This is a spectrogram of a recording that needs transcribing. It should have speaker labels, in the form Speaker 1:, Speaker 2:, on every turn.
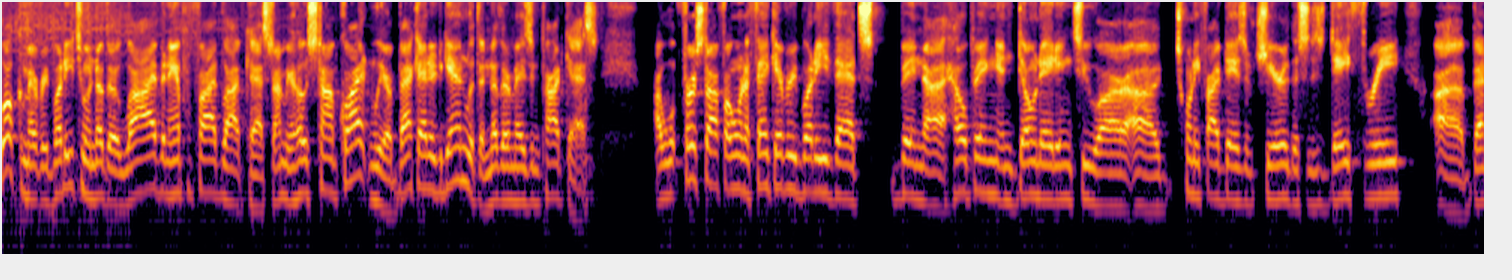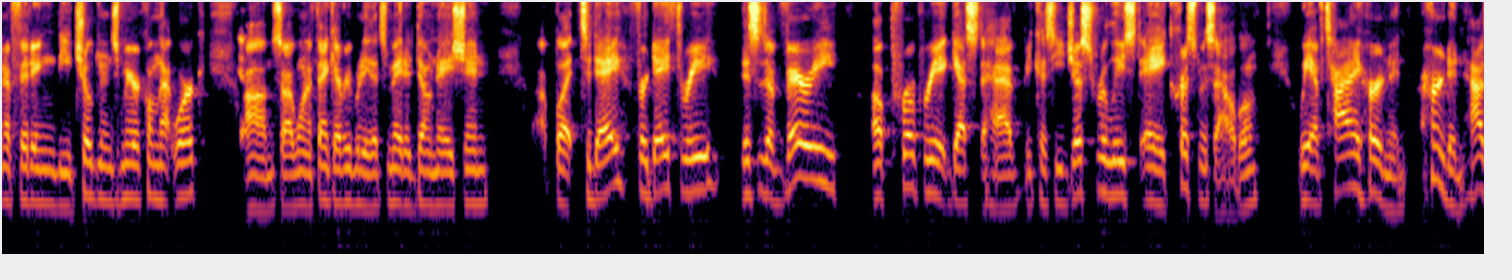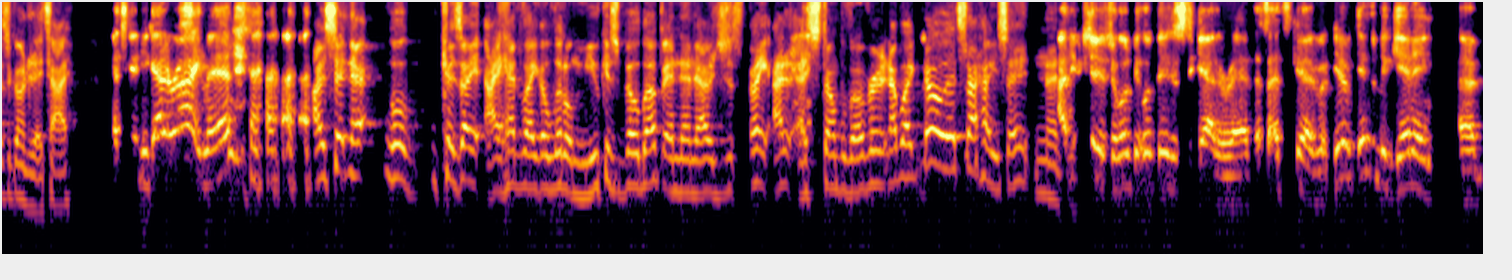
Speaker 1: Welcome, everybody, to another live and amplified livecast. I'm your host, Tom Quiet, and we are back at it again with another amazing podcast. I w- first off, I want to thank everybody that's been uh, helping and donating to our uh, 25 Days of Cheer. This is day three, uh, benefiting the Children's Miracle Network. Um, so I want to thank everybody that's made a donation. Uh, but today, for day three, this is a very appropriate guest to have because he just released a Christmas album we have Ty Herndon. Herndon, how's it going today, Ty?
Speaker 2: That's good. You got it right, man.
Speaker 1: I was sitting there, well, because I, I had like a little mucus buildup, and then I was just like, I, I stumbled over it, and I'm like, no, that's not how you say it. And then,
Speaker 2: I do too. So we'll, we'll do this together, man. That's that's good. But, you know, in the beginning, uh,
